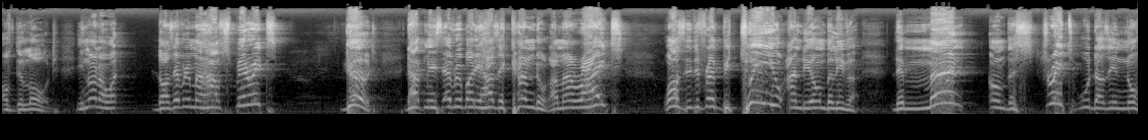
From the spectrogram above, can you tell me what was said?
of the Lord. In other words, does every man have spirit? Good. That means everybody has a candle. Am I right? What's the difference between you and the unbeliever? The man on the street who doesn't know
